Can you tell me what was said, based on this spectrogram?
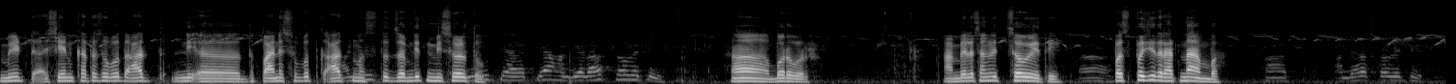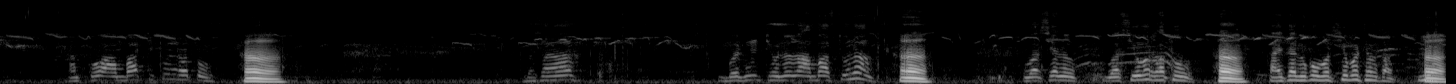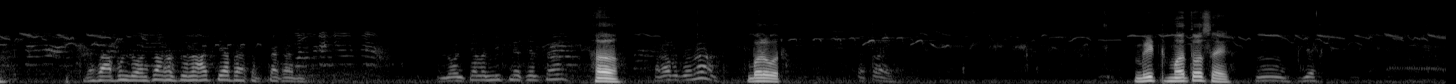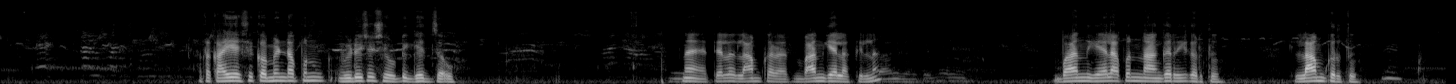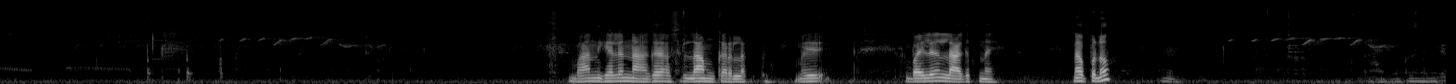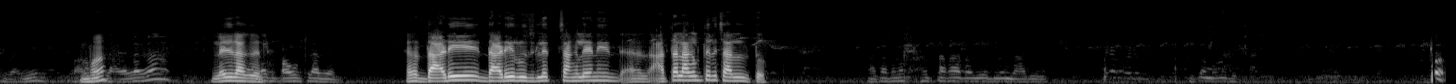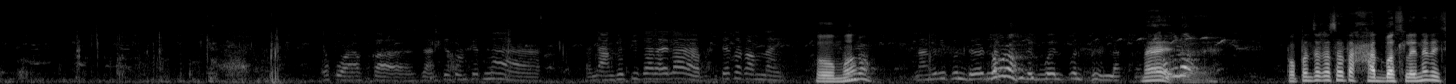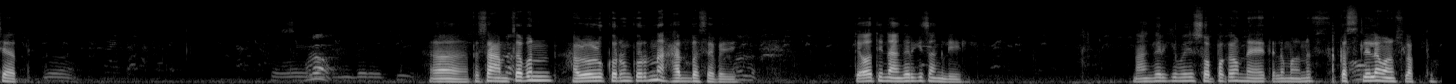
मीठ शेणखतासोबत आत नि- अं, पाण्यासोबत आत मस्त जमिनीत मिसळतो. आणि त्या त्या आंब्याला चव येते. हां बरोबर. आंब्याला चांगली चव येते. हा, पचपचीत राहत ना आंबा? हा. आंब्याला चव येते. आणि तो आंबा टिकून राहतो. हां. जसा बरणीत ठेवलेला आंबा असतो ना हां. वर्षानं वर्षभर राहतो. हां. काही काही लोक वर्षभर ठेवतात. हां. जसं आपण लोणचा घालतो ना त्या प्रकार- प्रकारे. लोणच्याला मीठ नसेल तर हां. खराब होतं ना? बरोबर. तसं आहे. मीठ महत्वाचं आहे. हम्म, जे. आता काही असे कमेंट आपण व्हिडिओच्या शेवटी घेत जाऊ. नाही त्याला लांब करा बांध घ्यायला लागतील ना? बांध घ्यायला आपण नांगर हे करतो. लांब करतो. बांध घ्यायला नांगर असं लांब करायला लागतं. म्हणजे बैलांना लागत नाही. ना पण हो? मग? लय लागेल. दाढी दाढी रुजलेत चांगले आणि आता लागलं तरी चालेल तो आता खत टाकायला पाहिजे दोन दहा दिवस त्याच्यामुळे जाणते ना नांगरती करायला भाट्याचं काम नाही हो मग? नांगरी पण धड लागते बैल पण धड लागतात नाही. पप्पांचा कसा आता हात बसलाय ना त्याच्यात? हा तसं आमचा पण हळूहळू करून करून ना हात बसायला पाहिजे. तेव्हा ती नांगरकी चांगली येईल. नांगरकी म्हणजे सोपं काम नाही त्याला माणूस कसलेला माणूस लागतो?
